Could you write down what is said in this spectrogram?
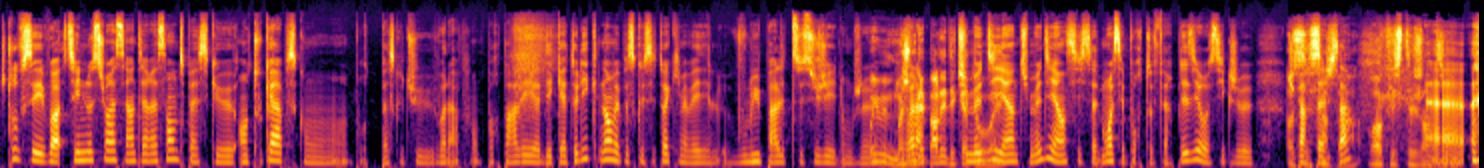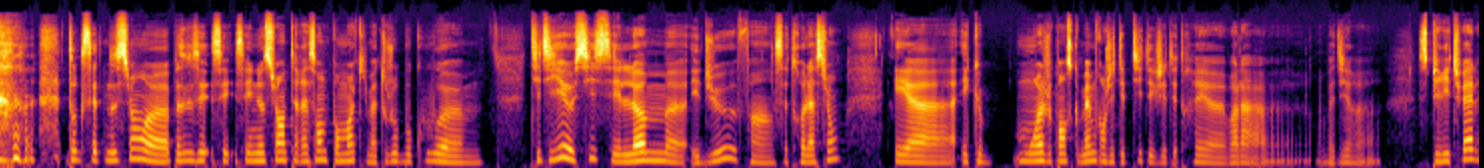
je trouve que c'est une notion assez intéressante parce que, en tout cas, parce qu'on pour- parce que tu voilà pour, pour parler des catholiques, non mais parce que c'est toi qui m'avais voulu parler de ce sujet, donc je Oui, oui, moi je voilà. voulais parler des Tu cathos. me dis, ouais. hein, tu me dis, hein, si ça- moi c'est pour te faire plaisir aussi que je, Oh, je partage sympa. Oh, que c'était gentil. euh, donc cette notion, euh, parce que c'est- une notion intéressante pour moi qui m'a toujours beaucoup euh, titillé aussi, c'est l'homme euh, et Dieu, enfin cette relation, et, euh, et que moi je pense que même quand j'étais petite et que j'étais très, euh, voilà, euh, on va dire euh, spirituelle,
